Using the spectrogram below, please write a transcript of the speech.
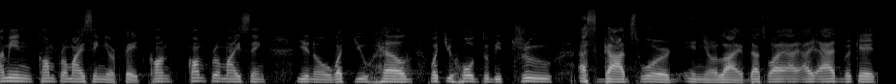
I mean, compromising your faith, com- compromising, you know, what you held, what you hold to be true as God's word in your life. That's why I, I, advocate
